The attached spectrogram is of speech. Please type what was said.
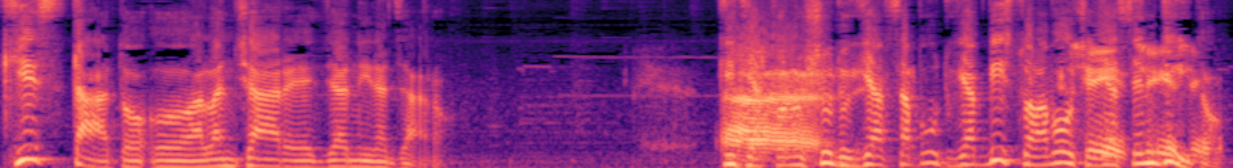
Chi è stato oh, a lanciare Gianni Nazzaro? Chi ti ha Ah, conosciuto, chi ha saputo, chi ha visto la voce, chi ha sì, sentito? sì.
